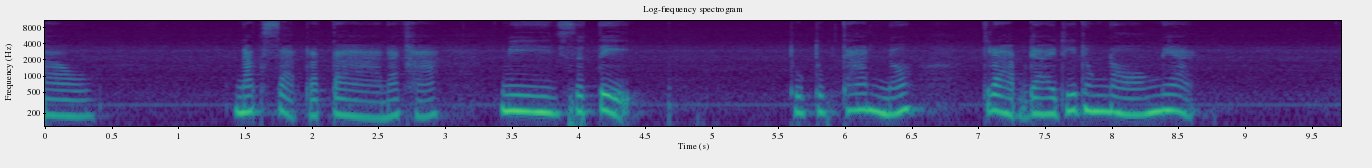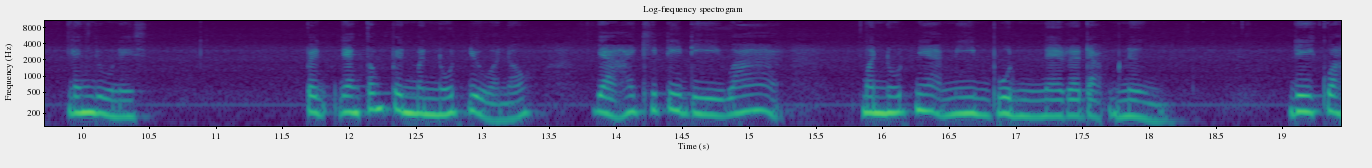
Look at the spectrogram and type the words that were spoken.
าวนักสัตว์กานะคะ มีสติทุกๆทท่านเนาะ ตราบใดที่น้องๆเนี่ย ยังอยู่ในเป็นยังต้องเป็นมนุษย์อยู่เนาะ อยากให้คิดดีๆว่ามนุษย์เนี่ยมีบุญในระดับหนึ่ง ดีกว่า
